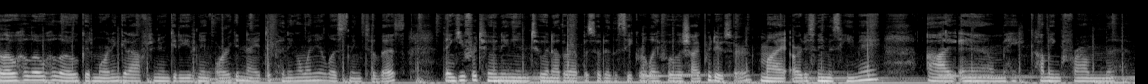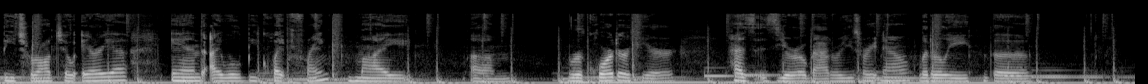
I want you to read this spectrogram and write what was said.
Hello, hello, hello. Good morning, good afternoon, good evening, or good night, depending on when you're listening to this. Thank you for tuning in to another episode of The Secret Life of a Shy Producer. My artist name is Hime. I am coming from the Toronto area, and I will be quite frank, my um, recorder here has zero batteries right now. Literally, the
